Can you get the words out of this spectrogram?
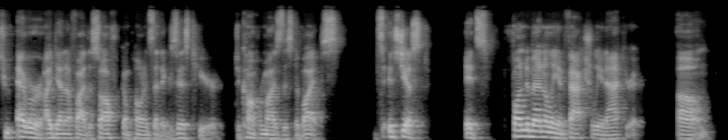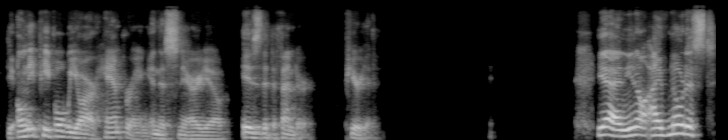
to ever identify the software components that exist here to compromise this device. It's, it's just, it's fundamentally and factually inaccurate. Um, the only people we are hampering in this scenario is the defender, period. Yeah. And, you know, I've noticed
